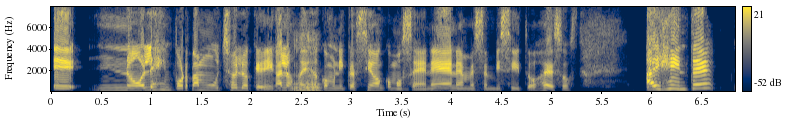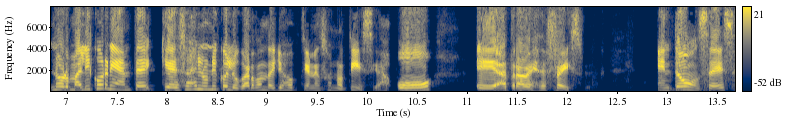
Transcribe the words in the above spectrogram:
eh, no les importa mucho lo que digan los medios de comunicación como CNN, MSNBC, todos esos. Hay gente normal y corriente que ese es el único lugar donde ellos obtienen sus noticias o eh, a través de Facebook. Entonces,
